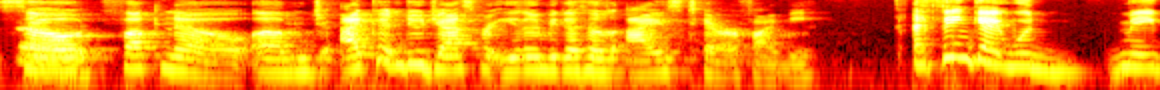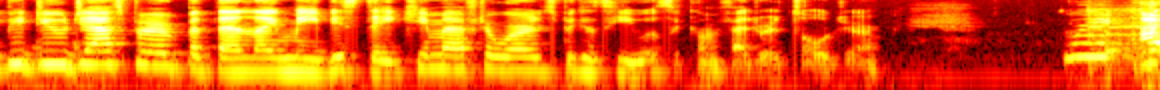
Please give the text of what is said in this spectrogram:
so fuck no. Um, J- I couldn't do Jasper either because those eyes terrify me. I think I would maybe do Jasper, but then like maybe stake him afterwards because he was a Confederate soldier. Right? I,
